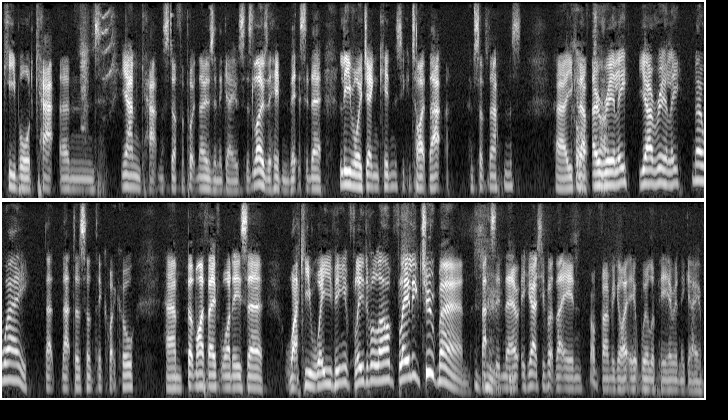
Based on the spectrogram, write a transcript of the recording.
keyboard cat and Nyan cat and stuff for putting those in the games. There's loads of hidden bits in there. Leeroy Jenkins, you can type that and something happens. Uh, you can have oh really yeah really no way that that does something quite cool. Um, but my favourite one is uh, Wacky Waving Inflatable Arm Flailing Tube Man. That's in there. If you actually put that in from Family Guy, it will appear in the game,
